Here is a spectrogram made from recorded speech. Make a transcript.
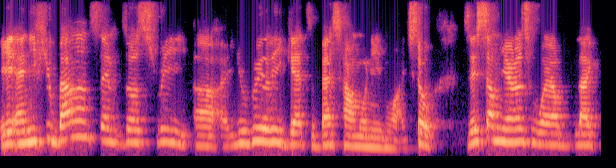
And if you balance them, those three, uh, you really get the best harmony in wine. So there's some years where, like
